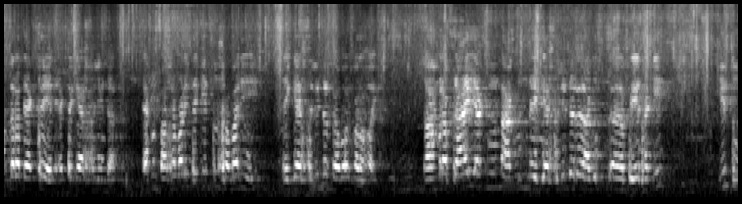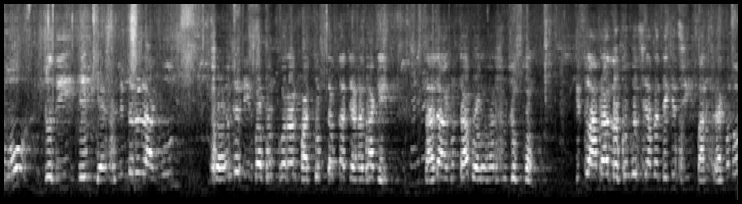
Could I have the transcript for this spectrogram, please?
আপনারা দেখছেন একটা গ্যাস সিলিন্ডার। এখন বাসা বাড়িতে কিন্তু সবারই এই গ্যাস সিলিন্ডার ব্যবহার করা হয়। তো আমরা প্রায় এখন আগুন, এই গ্যাস সিলিন্ডারের আগুন পেয়ে থাকি। কিন্তু যদি এই গ্যাস সিলিন্ডারের আগুন সহজে নির্বাপন করার মাধ্যমটা আপনার জানা থাকে, তাহলে আগুনটা বড় হওয়ার সুযোগ কম। কিন্তু আমরা লক্ষ্য করছি, আমরা দেখেছি, মানুষ এখনও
